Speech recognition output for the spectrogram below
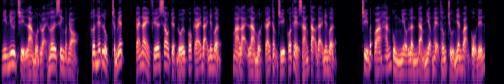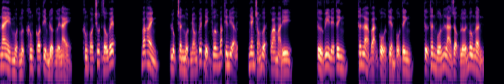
nhìn như chỉ là một loại hơi sinh vật nhỏ, hơn hết lục trần biết, cái này phía sau tuyệt đối có cái đại nhân vật, mà lại là một cái thậm chí có thể sáng tạo đại nhân vật. Chỉ bất quá hắn cùng nhiều lần đảm nhiệm hệ thống chủ nhân vạn cổ đến nay một mực không có tìm được người này, không có chút dấu vết. Bắc hành, lục trần một nhóm quyết định phương bắc thiên địa, nhanh chóng vượt qua mà đi. Tử vi đế tinh, thân là vạn cổ tiền cổ tinh, tự thân vốn là rộng lớn vô ngần,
